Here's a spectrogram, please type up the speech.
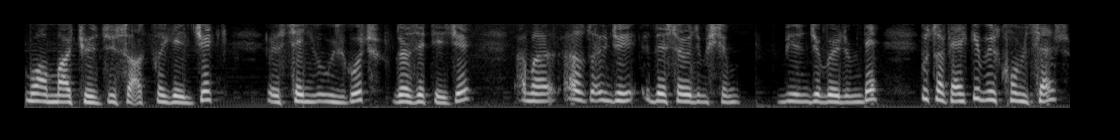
muamma çözücüsü akla gelecek. Ee, Selin Uygur, gazeteci. Ama az önce de söylemiştim birinci bölümde. Bu seferki bir komiser.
